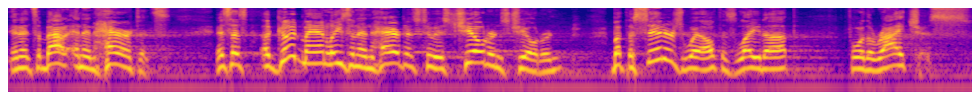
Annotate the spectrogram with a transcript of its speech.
And it's about an inheritance. It says, A good man leaves an inheritance to his children's children, but the sinner's wealth is laid up for the righteous.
